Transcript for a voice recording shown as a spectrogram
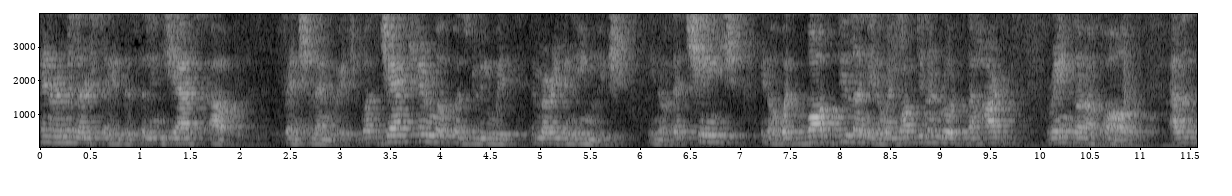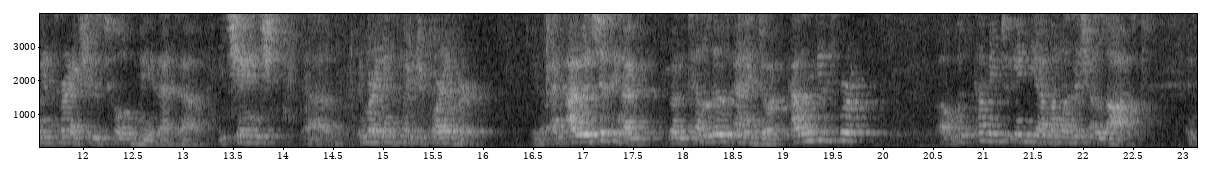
Henry Miller says that Celine jazzed up French language. What Jack Kerouac was doing with American English. You know, that changed. You know, what Bob Dylan. You know, when Bob Dylan wrote "The Hard Rain Gonna Fall," Allen Ginsberg actually told me that uh, it changed uh, American poetry forever. You know, and I was just, you know, I'm going to tell a little anecdote. Allen Ginsberg uh, was coming to India, Bangladesh a lot. And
